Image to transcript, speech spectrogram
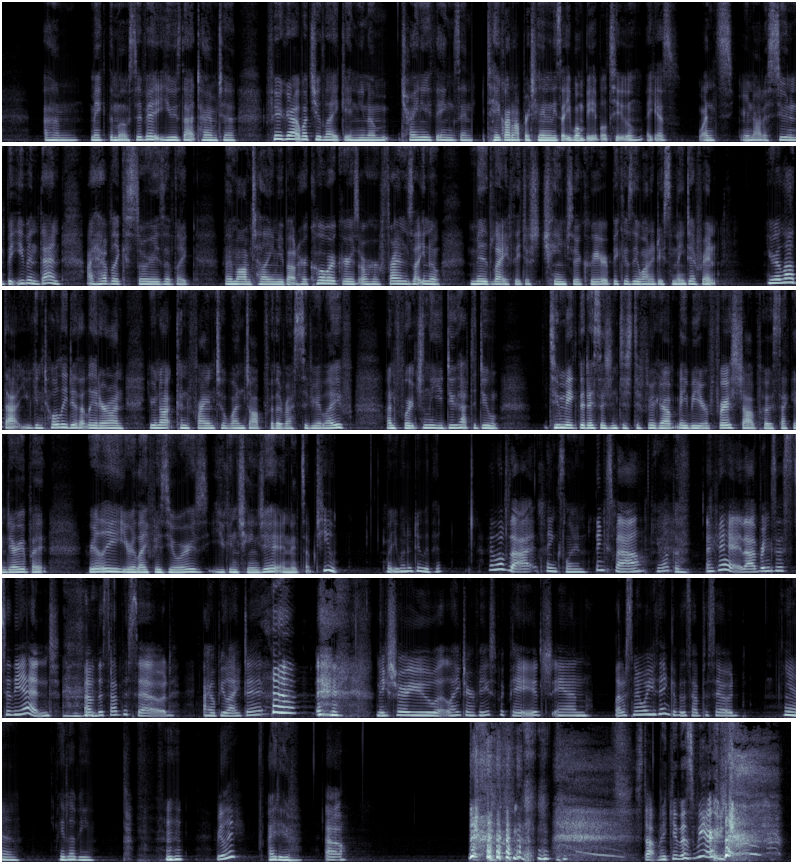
Um, make the most of it. Use that time to figure out what you like and, you know, try new things and take on opportunities that you won't be able to, I guess, once you're not a student. But even then, I have like stories of like my mom telling me about her coworkers or her friends that, you know, midlife, they just change their career because they want to do something different you're allowed that. You can totally do that later on. You're not confined to one job for the rest of your life. Unfortunately, you do have to do to make the decision just to figure out maybe your first job post secondary, but really your life is yours. You can change it and it's up to you what you want to do with it. I love that. Thanks, Lauren. Thanks, Mal. You're welcome. Okay, that brings us to the end of this episode. I hope you liked it. Make sure you liked our Facebook page and let us know what you think of this episode. Yeah. We love you. Really? I do. Oh. Stop making this weird.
